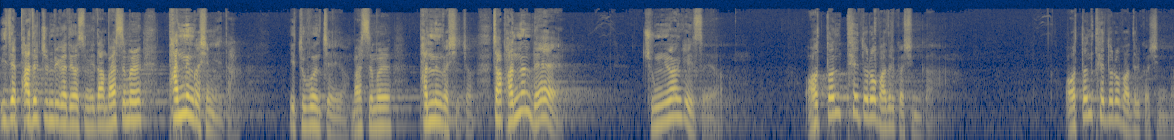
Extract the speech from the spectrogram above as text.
이제 받을 준비가 되었습니다. 말씀을 받는 것입니다. 이 두 번째예요. 말씀을 받는 것이죠. 자, 받는데 중요한 게 있어요. 어떤 태도로 받을 것인가? 어떤 태도로 받을 것인가?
